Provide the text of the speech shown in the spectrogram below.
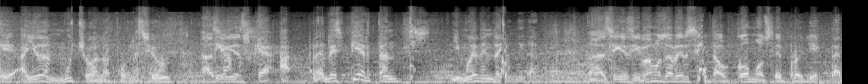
que ayudan mucho a la población, Así digamos, es. que despiertan y mueven la unidad. Así es, y vamos a ver si o cómo se proyectan.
